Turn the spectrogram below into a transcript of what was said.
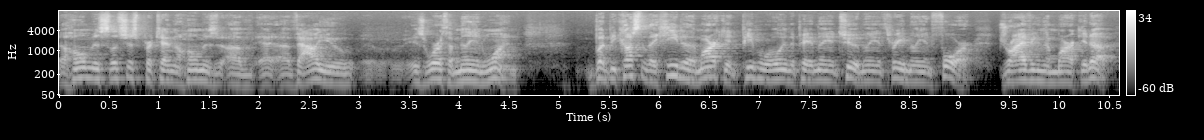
the home is. Let's just pretend the home is of a value uh, is worth a million one. But because of the heat of the market, people were willing to pay a million two, a million three, a million four, driving the market up.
